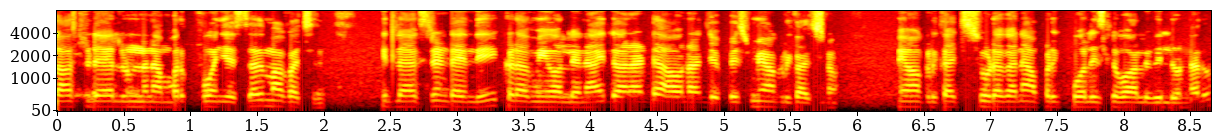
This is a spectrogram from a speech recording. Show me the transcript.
లాస్ట్ డేలో ఉన్న నెంబర్కి ఫోన్ చేస్తే అది మాకు వచ్చింది. ఇట్లా యాక్సిడెంట్ అయింది. ఇక్కడ మీ వాళ్ళేనా? ఇట్లా అని అంటే అవునని చెప్పేసి మేము అక్కడికి వచ్చినాం. మేము అక్కడికి వచ్చి చూడగానే అప్పటికి పోలీసులు వాళ్ళు వీళ్ళు ఉన్నారు.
